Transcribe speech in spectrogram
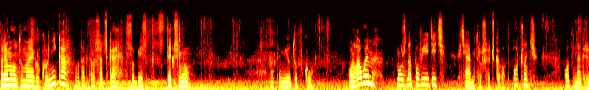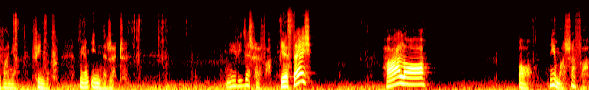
remontu mojego kurnika, bo tak troszeczkę sobie w styczniu na tym YouTubeku olałem, można powiedzieć. Chciałem troszeczkę odpocząć od nagrywania filmów. Miałem inne rzeczy. Nie widzę szefa. Jesteś? Halo? O, nie ma szefa.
